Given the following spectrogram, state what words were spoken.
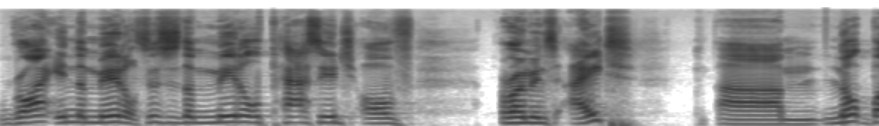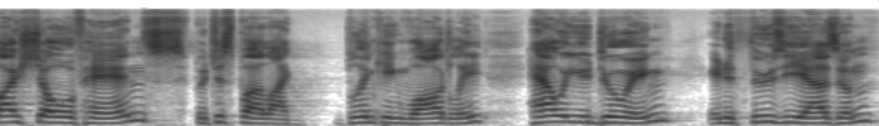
right in the middle. So this is the middle passage of Romans 8. Um, not by show of hands, but just by like blinking wildly. How are you doing in enthusiasm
